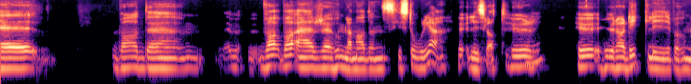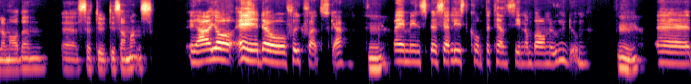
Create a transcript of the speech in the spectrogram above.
Eh, vad, eh, vad, vad är Humlamadens historia, Liselott? Hur, mm. hur, hur har ditt liv och Humlamaden eh, sett ut tillsammans? Ja, jag är då sjuksköterska mm. med min specialistkompetens inom barn och ungdom. Mm. Eh,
